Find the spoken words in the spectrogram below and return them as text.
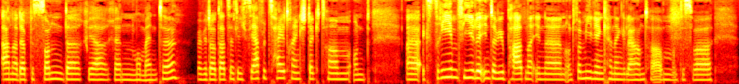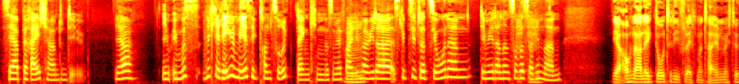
einer der besondereren Momente, weil wir da tatsächlich sehr viel Zeit reingesteckt haben und äh, extrem viele InterviewpartnerInnen und Familien kennengelernt haben und das war sehr bereichernd und die, ja, ich, ich muss wirklich regelmäßig dran zurückdenken. Also mir fallen Mhm. immer wieder, es gibt Situationen, die mir dann an sowas erinnern. Ja, auch eine Anekdote, die ich vielleicht mal teilen möchte,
